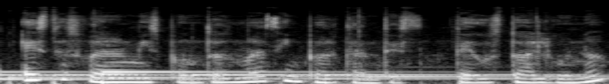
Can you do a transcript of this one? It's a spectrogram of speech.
Estos fueron mis puntos más importantes. ¿Te gustó alguno?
